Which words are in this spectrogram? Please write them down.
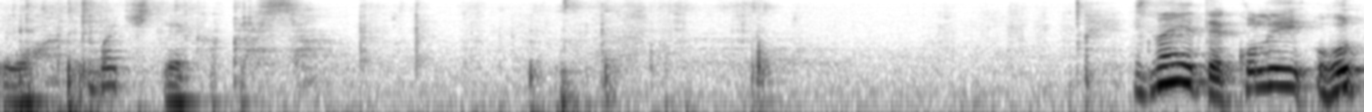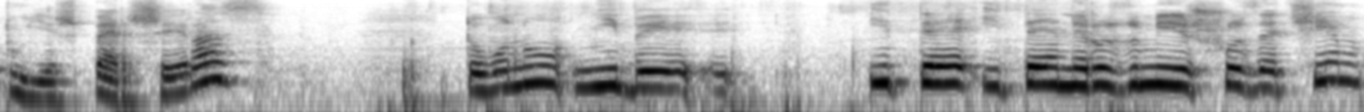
О, бачите, яка краса. Знаєте, коли готуєш перший раз, то воно ніби і те, і те не розумієш, що за чим,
